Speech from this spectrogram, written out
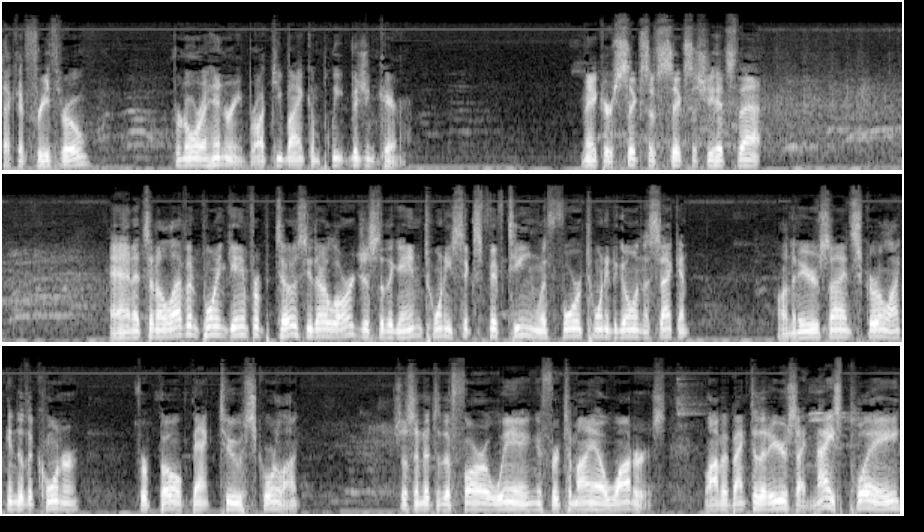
Second free throw for Nora Henry, brought to you by Complete Vision Care. Make her six of six as she hits that. And it's an 11 point game for Potosi, their largest of the game, 26 15 with 4.20 to go in the second. On the near side, Skurlock into the corner for Pope, back to Skurlock. She'll send it to the far wing for Tamaya Waters. Lob it back to the near side. Nice play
